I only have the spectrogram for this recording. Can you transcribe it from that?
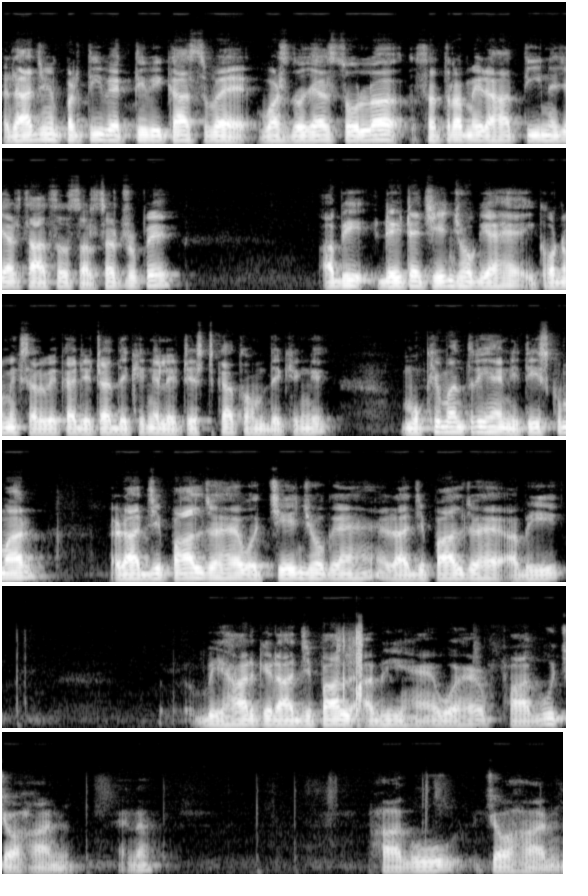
राज्य में प्रति व्यक्ति विकास व्यय वर्ष 2016-17 में रहा तीन हज़ार सात सौ सड़सठ रुपये। अभी डेटा चेंज हो गया है इकोनॉमिक सर्वे का डेटा देखेंगे लेटेस्ट का तो हम देखेंगे। मुख्यमंत्री हैं नीतीश कुमार, राज्यपाल जो है वो चेंज हो गए हैं। राज्यपाल जो है अभी, बिहार के राज्यपाल अभी हैं, वो है फागू चौहान, है ना? फागू चौहान।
